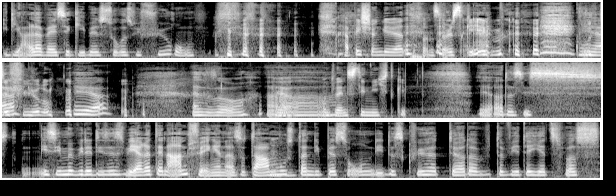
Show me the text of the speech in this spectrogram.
idealerweise gäbe es sowas wie Führung. Habe ich schon gehört, davon soll es geben. Gute ja, Führung. Ja. Also. Ja. Äh, Und wenn es die nicht gibt? Ja, das ist, ist immer wieder dieses wäre den Anfängen. Also da mhm. muss dann die Person, die das Gefühl hat, ja, da, da wird ja jetzt was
